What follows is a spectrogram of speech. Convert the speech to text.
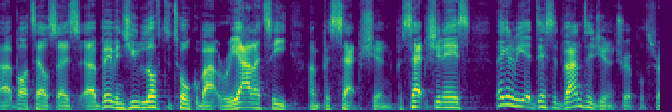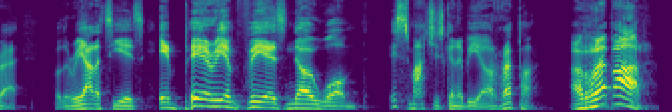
uh, Barthel says, uh, Bivens, you love to talk about reality and perception. Perception is they're going to be at a disadvantage in a triple threat, but the reality is Imperium fears no one. This match is going to be a ripper. A ripper.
